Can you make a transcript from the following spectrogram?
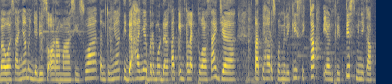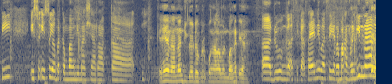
Bahwasanya menjadi seorang mahasiswa tentunya tidak hanya bermodalkan intelektual saja Tapi harus memiliki sikap yang kritis menyikapi isu-isu yang berkembang di masyarakat Kayaknya Nana juga udah berpengalaman banget ya. Aduh enggak sih kak, saya ini masih remahan rengginang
